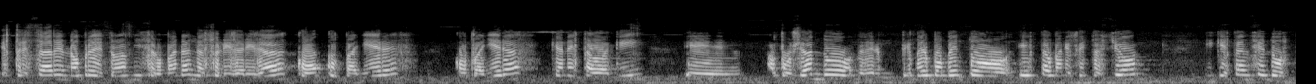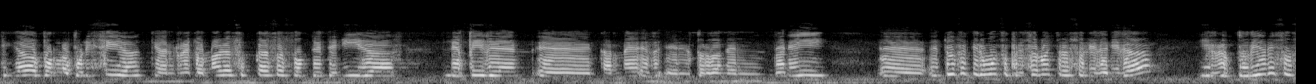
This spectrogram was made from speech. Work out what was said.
expresar en nombre de todas mis hermanas la solidaridad con compañeras, compañeras que han estado aquí eh, apoyando desde el primer momento esta manifestación y que están siendo hostigadas por la policía, que al retornar a sus casas son detenidas, le piden eh, carnet, el, perdón, el DNI, eh, entonces queremos expresar nuestra solidaridad y repudiar esos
